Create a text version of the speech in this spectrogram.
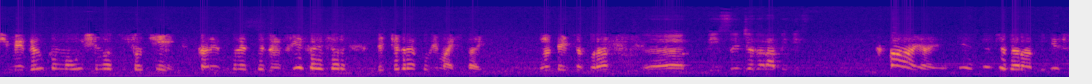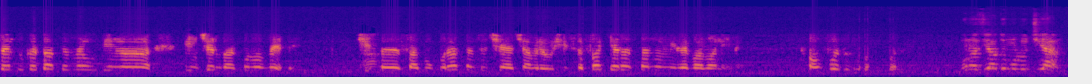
și mi-e greu când mă uit și în ochii soției, care îmi spune pe în fiecare seară, de ce dracului mai stai? Nu te-ai săturat? Uh, din sânge de rapidist. Aia e, e sânge de rapidist pentru că tatăl meu din, uh, din cer de acolo vede. Și Ah. să- s-a bucurat pentru ceea ce am reușit să fac, iar asta nu mi le va lua nimeni. Au fost Bună ziua, domnul Lucian!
